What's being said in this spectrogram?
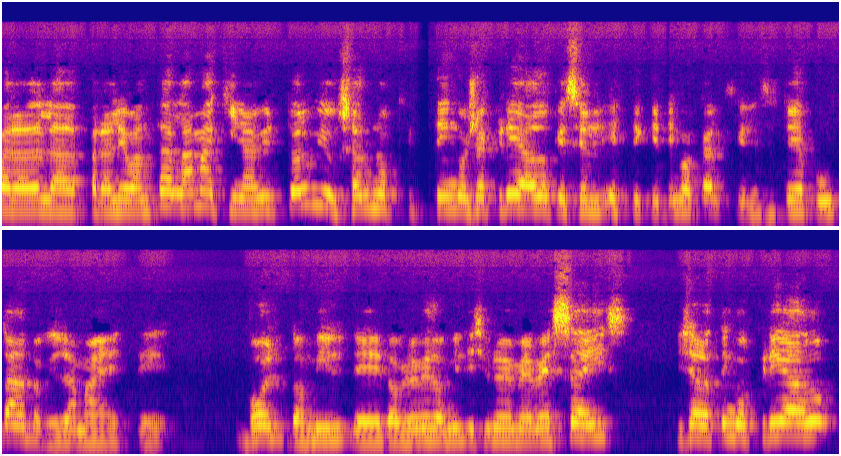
para, para, levantar la máquina virtual, voy a usar uno que tengo ya creado, que es el, este que tengo acá, que les estoy apuntando, que se llama este, Volt 2000, eh, W2019 MB6, y ya lo tengo creado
